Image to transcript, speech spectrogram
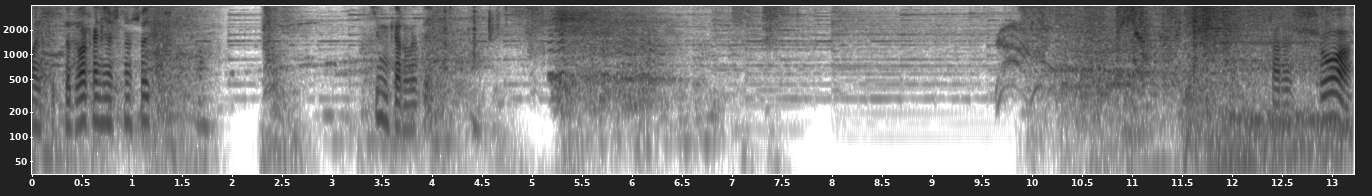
Ой, тут це два, звісно, щось. Тінкер летить. Хорошо.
